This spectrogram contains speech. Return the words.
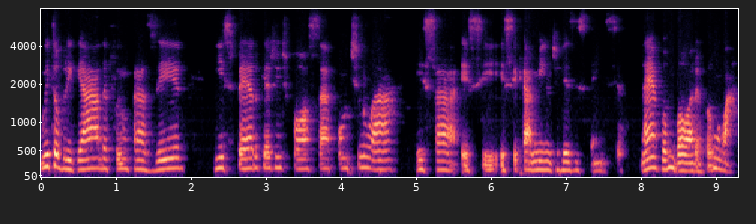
muito obrigada, foi um prazer e espero que a gente possa continuar essa, esse, esse caminho de resistência. Né? Vamos embora, vamos lá.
